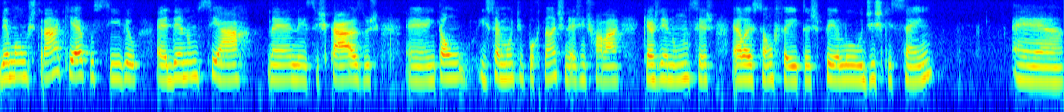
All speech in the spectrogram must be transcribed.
demonstrar que é possível é, denunciar, né, nesses casos. É, então, isso é muito importante, né, a gente falar que as denúncias elas são feitas pelo Disque 100. É,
